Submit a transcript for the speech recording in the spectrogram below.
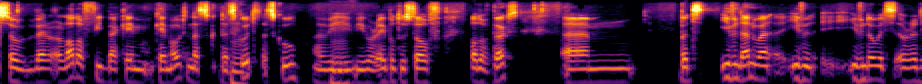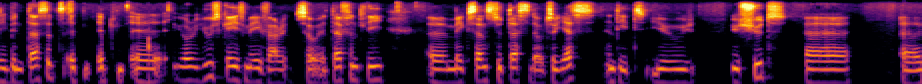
so, where a lot of feedback came came out, and that's that's mm. good, that's cool. Uh, we mm. we were able to solve a lot of bugs. Um, but even then, when, even even though it's already been tested, it, it uh, your use case may vary. So it definitely uh, makes sense to test it out. So yes, indeed, you you should uh, uh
